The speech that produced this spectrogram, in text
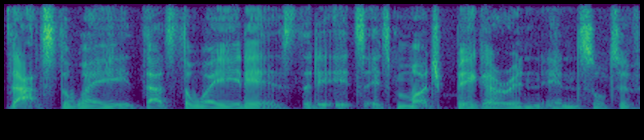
that's the way that's the way it is. That it's it's much bigger in in sort of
